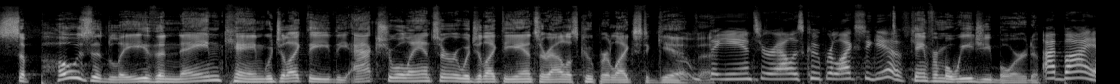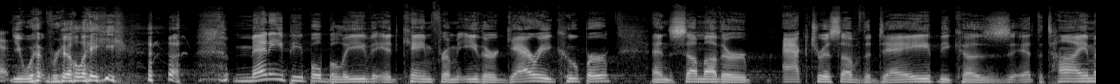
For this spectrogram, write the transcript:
Supposedly, the name came. Would you like the, the actual answer or would you like the answer Alice Cooper likes to give? The answer Alice Cooper likes to give. Came from a Ouija board. I buy it. You really? Many people believe it came from either Gary Cooper and some other actress of the day because at the time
